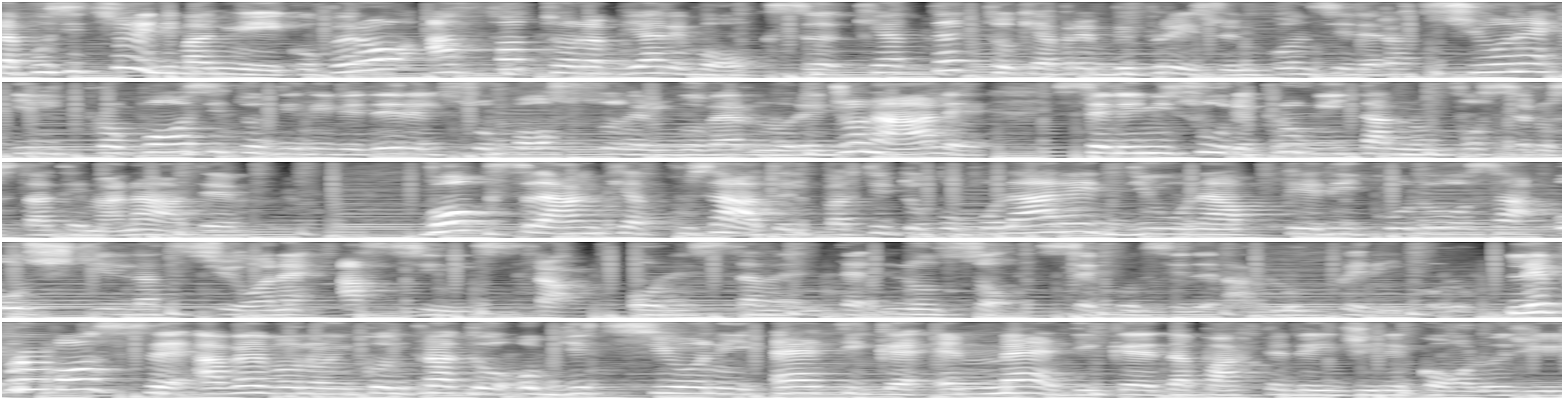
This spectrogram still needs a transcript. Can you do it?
La posizione di Manueco però ha fatto arrabbiare Vox, che ha detto che avrebbe preso in considerazione il proposito di rivedere il suo posto nel governo regionale se le misure pro vita non fossero state emanate. Vox ha anche accusato il Partito Popolare di una pericolosa oscillazione a sinistra. Onestamente non so se considerarlo un pericolo. Le proposte avevano incontrato obiezioni etiche e mediche da parte dei ginecologi.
